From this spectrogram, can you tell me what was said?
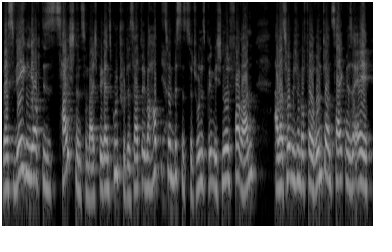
Weswegen mir auch dieses Zeichnen zum Beispiel ganz gut tut. Das hat überhaupt nichts ja. mit dem Business zu tun, das bringt mich null voran, aber es holt mich nochmal voll runter und zeigt mir so, ey,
